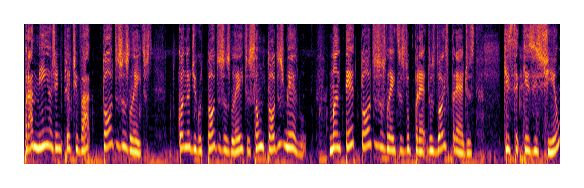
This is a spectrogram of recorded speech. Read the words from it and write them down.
para mim, a gente precisa ativar todos os leitos. Quando eu digo todos os leitos, são todos mesmo. Manter todos os leitos do pré, dos dois prédios que, que existiam,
